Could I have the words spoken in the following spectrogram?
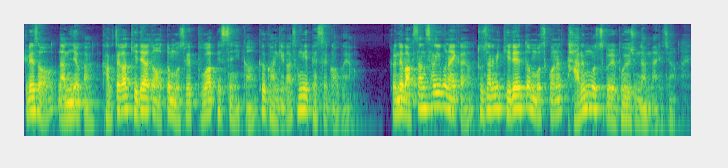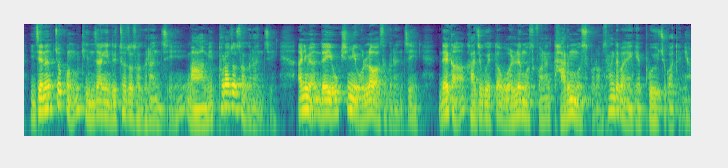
그래서 남녀가 각자가 기대하던 어떤 모습에 부합했으니까 그 관계가 성립했을 거고요. 그런데 막상 사귀고 나니까요. 두 사람이 기대했던 모습과는 다른 모습을 보여준단 말이죠. 이제는 조금 긴장이 늦춰져서 그런지 마음이 풀어져서 그런지 아니면 내 욕심이 올라와서 그런지 내가 가지고 있던 원래 모습과는 다른 모습으로 상대방에게 보여주거든요.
